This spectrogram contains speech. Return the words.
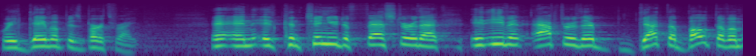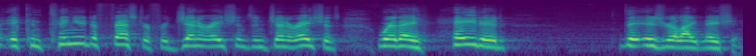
where he gave up his birthright. And, and it continued to fester that it even after their death of both of them, it continued to fester for generations and generations where they hated the Israelite nation.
